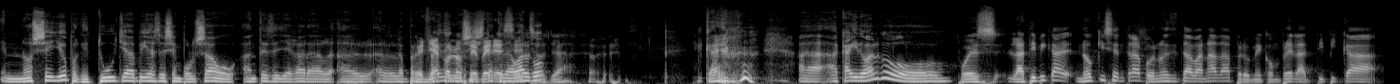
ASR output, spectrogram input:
no sé yo, porque tú ya habías desembolsado antes de llegar al, al, a la Black Venía Friday, con no los sé si te ha deberes quedado hechos algo. ya. Claro. ¿Ha, ha caído algo o...? Pues la típica, no quise entrar porque no necesitaba nada, pero me compré la típica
